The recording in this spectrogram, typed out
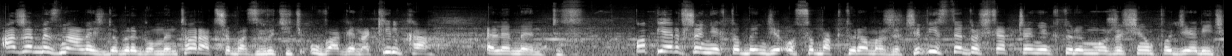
a żeby znaleźć dobrego mentora, trzeba zwrócić uwagę na kilka elementów. Po pierwsze, niech to będzie osoba, która ma rzeczywiste doświadczenie, którym może się podzielić,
